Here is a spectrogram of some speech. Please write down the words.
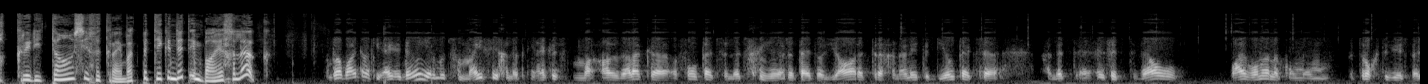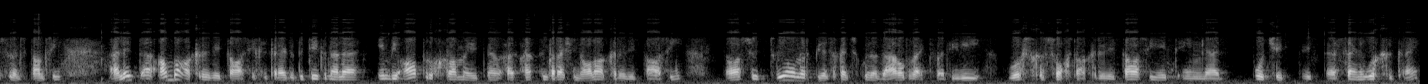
akkreditasie gekry. Wat beteken dit en baie geluk? Wel baie dankie. Ek, ek dink jy moet vir my sê geluk nie. Ek is maar alhoewel ek 'n voltydse lid van die universiteit al jare terug en nou net 'n deeltydse lid is dit wel baie wonderlik om om betrokke te wees by so 'n instansie. Hulle het 'n amper akkreditasie gekry. Dit beteken hulle MBA programme het nou 'n internasionale akkreditasie. Daar is so 200 besigheidskole wêreldwyd wat hierdie hoogs gesogte akkreditasie het en uh, Potchefstroom het, het uh, syne ook gekry.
